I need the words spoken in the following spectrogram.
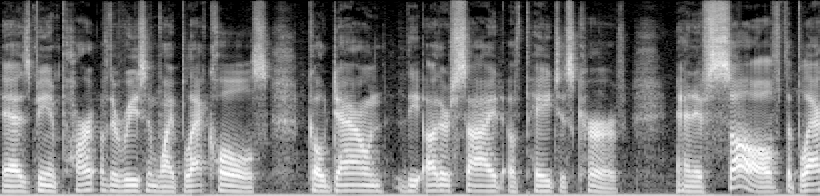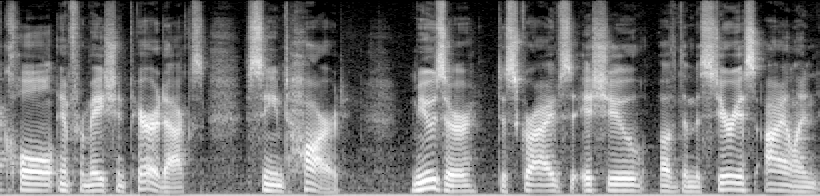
as being part of the reason why black holes go down the other side of Page's curve. And if solved, the black hole information paradox seemed hard. Musser describes the issue of the mysterious island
